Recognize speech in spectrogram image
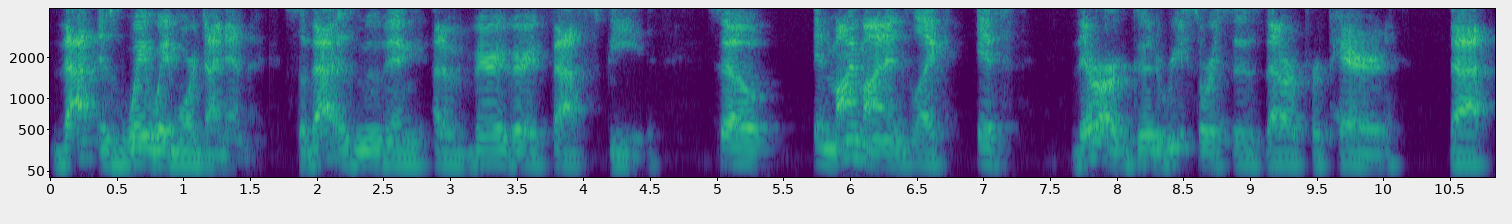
that is way, way more dynamic. So that is moving at a very, very fast speed. So in my mind, like if there are good resources that are prepared that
